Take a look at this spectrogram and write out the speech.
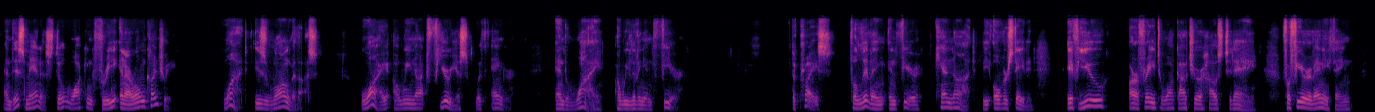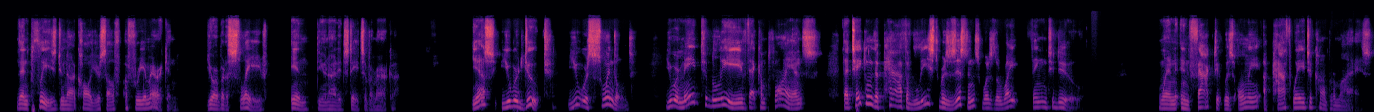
And this man is still walking free in our own country. What is wrong with us? Why are we not furious with anger? And why are we living in fear? The price for living in fear cannot be overstated. If you are afraid to walk out your house today for fear of anything, then please do not call yourself a free American. You are but a slave in the United States of America. Yes, you were duped, you were swindled, you were made to believe that compliance that taking the path of least resistance was the right thing to do. when in fact it was only a pathway to compromise.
